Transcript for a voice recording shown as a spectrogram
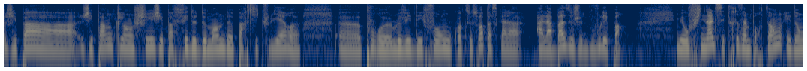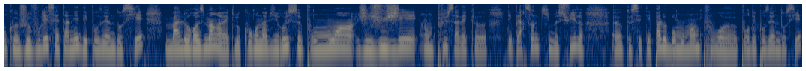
j'ai pas, j'ai pas enclenché, j'ai pas fait de demande particulière pour lever des fonds ou quoi que ce soit parce qu'à la, à la base, je ne voulais pas. Mais au final, c'est très important. Et donc, euh, je voulais cette année déposer un dossier. Malheureusement, avec le coronavirus, pour moi, j'ai jugé en plus avec euh, les personnes qui me suivent euh, que c'était pas le bon moment pour, pour déposer un dossier.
